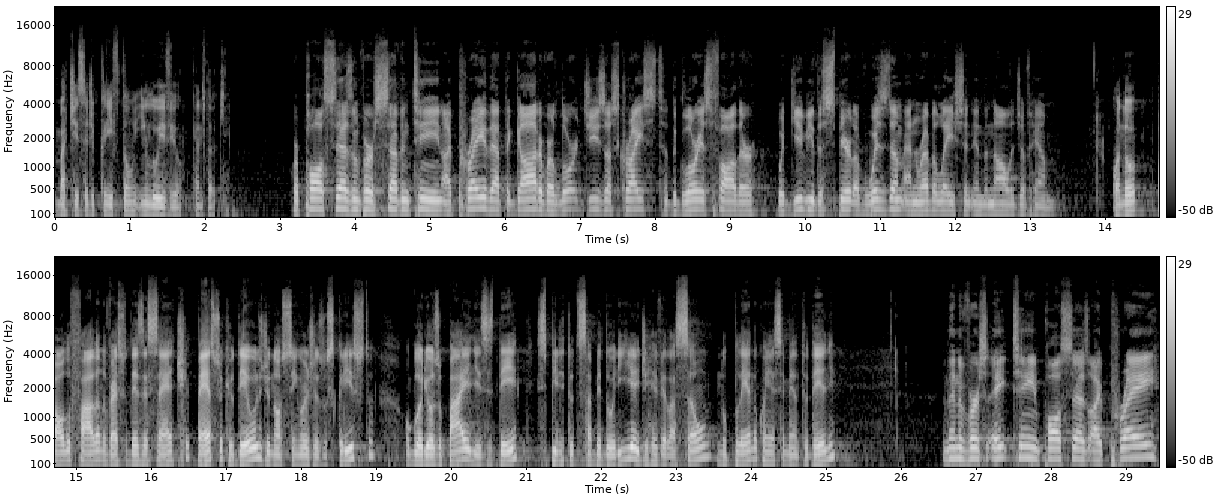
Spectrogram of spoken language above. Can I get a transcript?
Batista de Clifton, em Louisville, Kentucky. Where Paul says in verse 17, I pray that the God of our Lord Jesus Christ, the glorious Father, would give you the spirit of wisdom and revelation in the knowledge of Him. Quando Paulo fala no verso 17, peço que o Deus de nosso Senhor Jesus Cristo, o glorioso Pai, lhes dê espírito de sabedoria e de revelação no pleno conhecimento dele. And then in verse 18, Paul says, I pray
